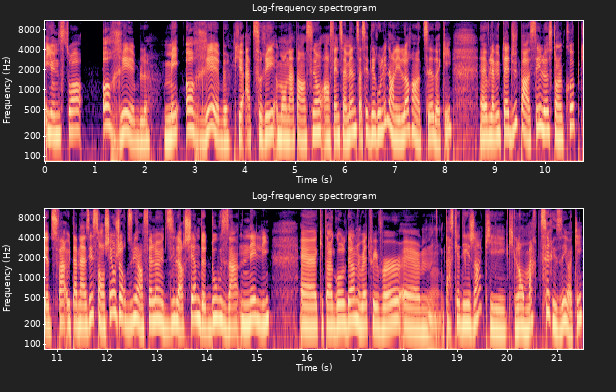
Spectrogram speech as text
Et il y a une histoire horrible, mais horrible, qui a attiré mon attention en fin de semaine. Ça s'est déroulé dans les Laurentides, OK? vous l'avez peut-être vu passer, là, c'est un couple qui a dû faire euthanasier son chien aujourd'hui, en fait, lundi. Leur chienne de 12 ans, Nelly, qui est un Golden Retriever, parce qu'il y a des gens qui, qui l'ont martyrisé, OK?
